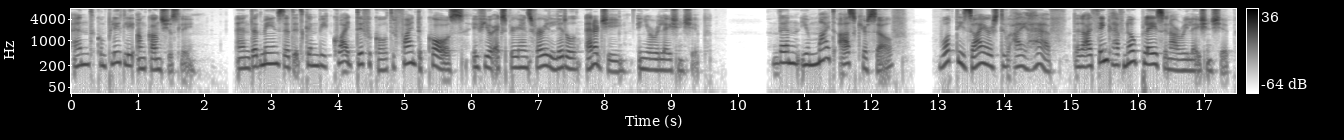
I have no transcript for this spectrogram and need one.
and completely unconsciously. And that means that it can be quite difficult to find the cause if you experience very little energy in your relationship. Then you might ask yourself, what desires do I have that I think have no place in our relationship?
